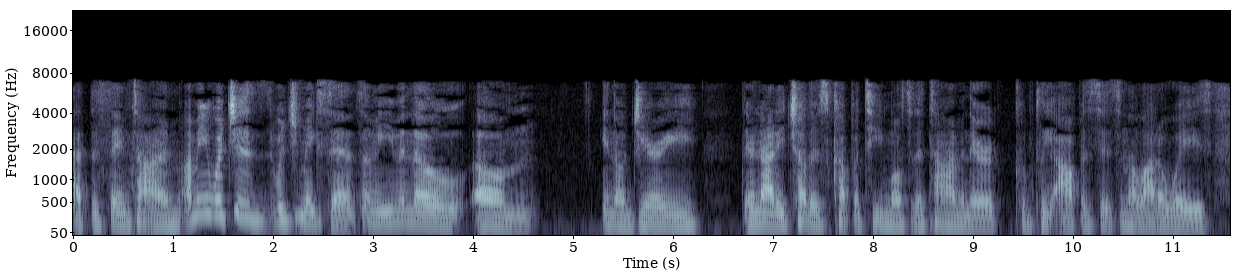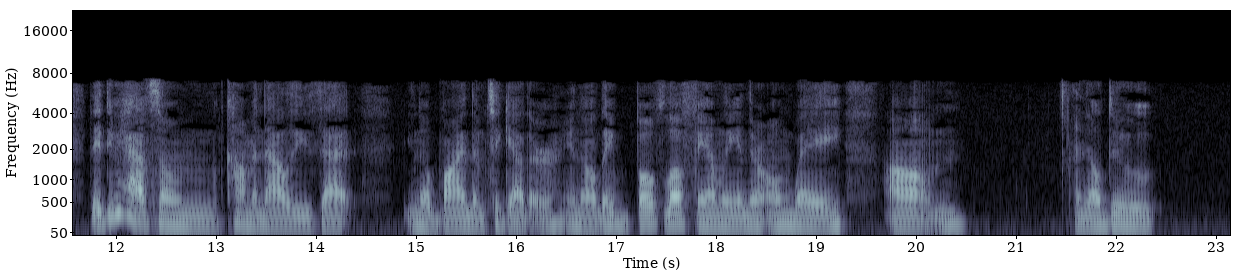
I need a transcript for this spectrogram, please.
at the same time. I mean, which is which makes sense. I mean, even though um, you know Jerry, they're not each other's cup of tea most of the time, and they're complete opposites in a lot of ways. They do have some commonalities that you know bind them together. You know, they both love family in their own way, um, and they'll do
